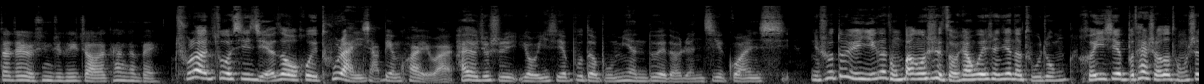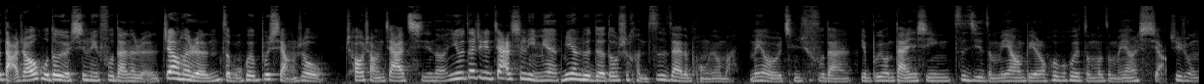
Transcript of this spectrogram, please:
大家有兴趣可以找来看看呗。除了作息节奏会突然一下变快以外，还有就是有一些不得不面对的人际关系。你说，对于一个从办公室走向卫生间的途中，和一些不太熟的同事打招呼都有心理负担的人，这样的人怎么会不享受超长假期呢？因为在这个假期里面，面对的都是很自在的朋友嘛，没有情绪负担，也不用担心自己怎么样，别人会不会怎么怎么样想。这种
